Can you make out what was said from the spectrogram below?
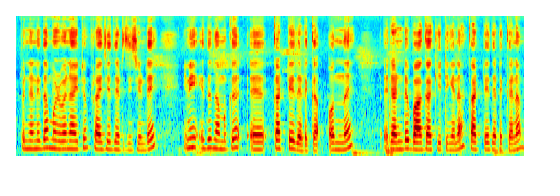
അപ്പം ഞാനിത് മുഴുവനായിട്ടും ഫ്രൈ ചെയ്തെടുത്തിട്ടുണ്ട്. ഇനി ഇത് നമുക്ക് കട്ട് ചെയ്തെടുക്കാം. ഒന്ന് രണ്ട് ഭാഗമാക്കിയിട്ട് ഇങ്ങനെ കട്ട് ചെയ്തെടുക്കണം.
